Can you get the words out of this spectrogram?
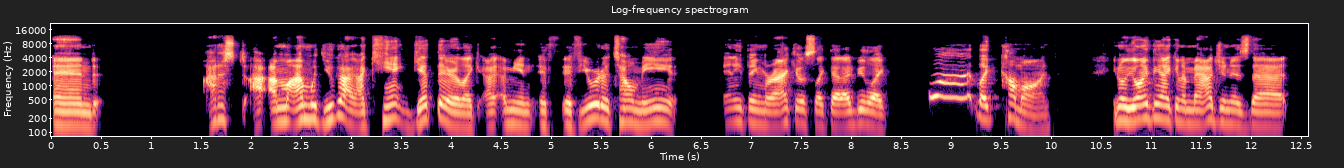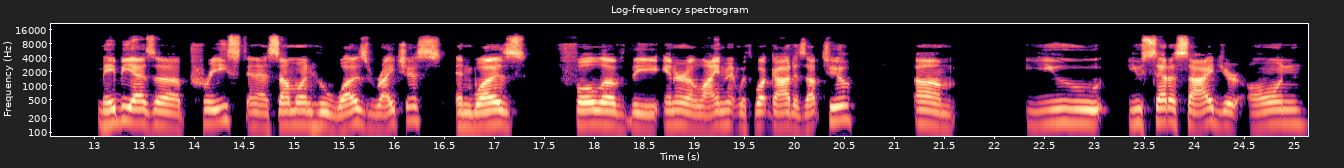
And I just, I, am I'm, I'm with you guys. I can't get there. Like, I, I mean, if if you were to tell me anything miraculous like that, I'd be like, what? Like, come on. You know, the only thing I can imagine is that maybe as a priest and as someone who was righteous and was full of the inner alignment with what God is up to, um, you you set aside your own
